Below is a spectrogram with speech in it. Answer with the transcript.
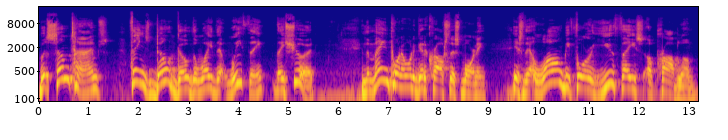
but sometimes things don't go the way that we think they should. And the main point I want to get across this morning is that long before you face a problem,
